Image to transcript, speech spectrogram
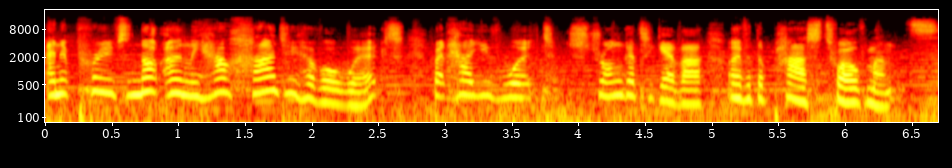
And it proves not only how hard you have all worked, but how you've worked stronger together over the past 12 months.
